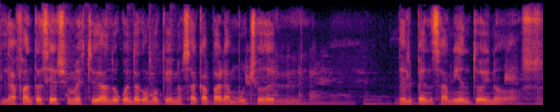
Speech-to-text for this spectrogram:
la fantasía yo me estoy dando cuenta como que nos acapara mucho del, del pensamiento y nos,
